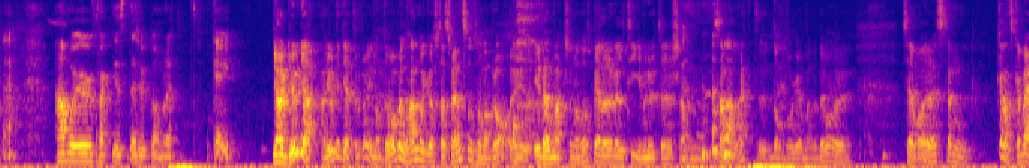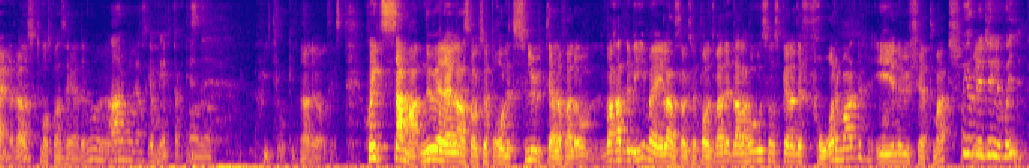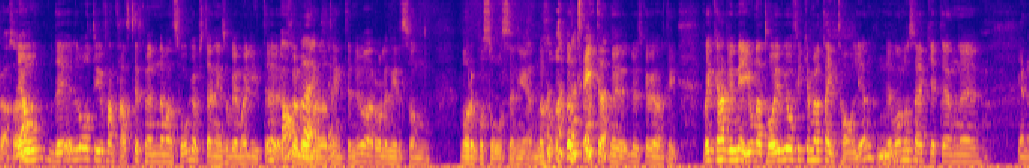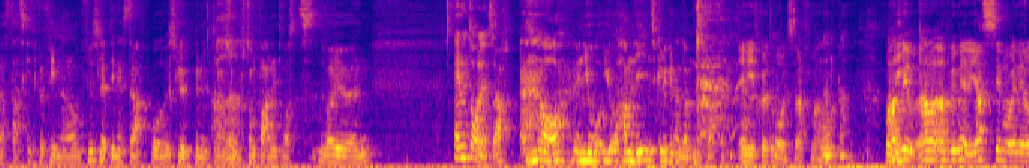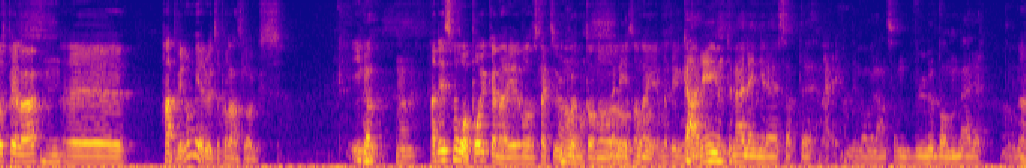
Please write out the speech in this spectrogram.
han var ju faktiskt dessutom rätt okej. Ja gud ja, han gjorde ett jättebra inhopp. Det var väl han och Gustav Svensson som var bra i, i den matchen. Och de spelade väl 10 minuter sam, sammanlagt de två gubbarna. Det var, sen var resten ganska värdelöst måste man säga. Det var, Ja, det var ganska blekt faktiskt. Skittråkigt. Ja, det var trist. Skitsamma, nu är det här landslagsuppehållet slut i alla fall. Och vad hade vi med i landslagsuppehållet? Vi hade Dalahu som spelade forward i en U21-match. Och gjorde det tydligen skitbra så. Jo, det låter ju fantastiskt men när man såg uppställningen så blev man ju lite Ja, förvånad och verkligen. tänkte nu har Rolle Nilsson varit på såsen igen och tänkte att nu, nu ska vi göra någonting. Vilka hade vi med? Jona Toivio fick ju möta Italien. Det var nog säkert en... Jävla taskigt för finnarna. De släppte in en straff på slutminuterna som, som fan inte var... Det var ju en... En Italienstraff. Ja, en jo, jo, Hamlin skulle kunna dömt straffen. En IFK Göteborg-straff med Mm. Vad hade vi, hade vi mer? Yassin var ju nere och spelade. Mm. Eh, hade vi någon mer ute på landslags... Ingen. Ja, ja. Ja, det är småpojkarna i någon slags U17 Ja, och, och sådana grejer. Ingen... Kari är ju inte med längre så att... eh, Nej. Det var väl han som var med.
